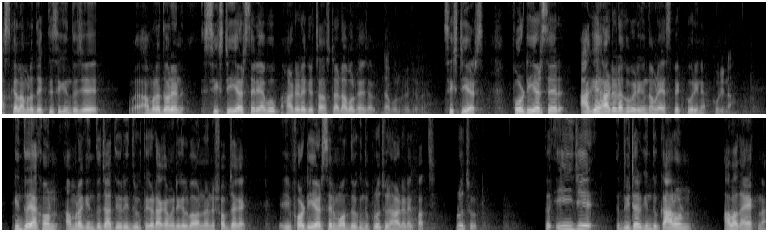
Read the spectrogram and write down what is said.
আজকাল আমরা দেখতেছি কিন্তু যে আমরা ধরেন সিক্সটি ইয়ার্সের অ্যাবভ হার্ট অ্যাটাকের চান্সটা ডাবল হয়ে যাবে। ডাবল হয়ে যাবে। সিক্সটি ইয়ার্স ফোরটি ইয়ার্সের আগে হার্ট অ্যাটাক হবে এটা কিন্তু আমরা এক্সপেক্ট করি না। করি না। কিন্তু এখন আমরা কিন্তু জাতীয় হৃদরোগ থেকে ঢাকা মেডিকেল বা অন্যান্য সব জায়গায় এই ফর্টি ইয়ার্সের মধ্যেও কিন্তু প্রচুর হার্ট অ্যাটাক পাচ্ছি প্রচুর। তো এই যে দুইটার কিন্তু কারণ আলাদা এক না।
